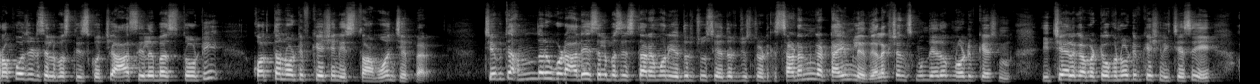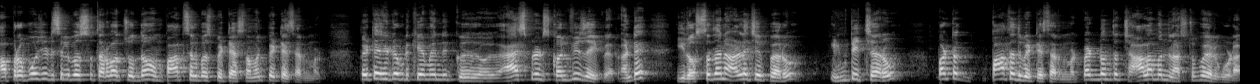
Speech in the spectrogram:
ప్రపోజ్డ్ సిలబస్ తీసుకొచ్చి ఆ సిలబస్ తోటి కొత్త నోటిఫికేషన్ ఇస్తాము అని చెప్పారు. చెబితే అందరూ కూడా అదే సిలబస్ ఇస్తారేమో అని ఎదురు చూసి ఎదురు చూసినట్టుకి సడన్గా టైం లేదు. ఎలక్షన్స్ ముందు ఏదో ఒక నోటిఫికేషన్ ఇచ్చేయాలి కాబట్టి ఒక నోటిఫికేషన్ ఇచ్చేసి ఆ ప్రపోజ్డ్ సిలబస్ తర్వాత చూద్దాం పాత సిలబస్ పెట్టేస్తామని పెట్టేశారు అనమాట పెట్టేసేటప్పటికి ఏమైంది? ఆస్పిరెంట్స్ కన్ఫ్యూజ్ అయిపోయారు. అంటే ఇది వస్తుందని వాళ్ళే చెప్పారు ఇంటిచ్చారు బట్ పాతది పెట్టేశారనమాట పెట్టడంతో చాలామంది నష్టపోయారు కూడా.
